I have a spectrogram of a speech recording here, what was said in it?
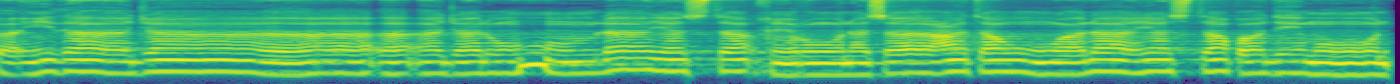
فإذا جاء أجلهم لا يستأخرون ساعة ولا يستقدمون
